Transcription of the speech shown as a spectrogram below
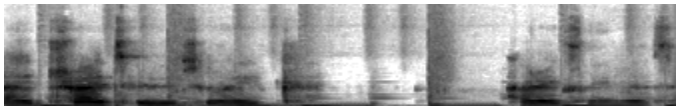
I try to to like how to explain this.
